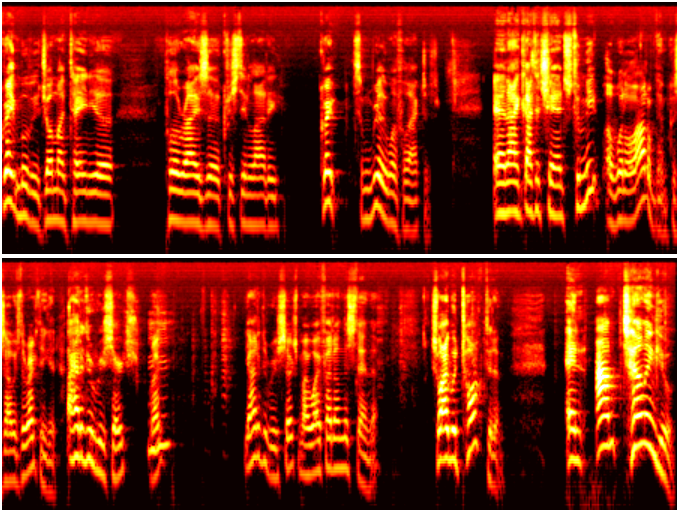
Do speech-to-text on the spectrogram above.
Great movie. Joe Mantegna, Paul Reiser, Christine Lahti. Great, some really wonderful actors. And I got the chance to meet uh, with a lot of them because I was directing it. I had to do research, right? You had to do research. My wife had to understand that. So I would talk to them. And I'm telling you,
